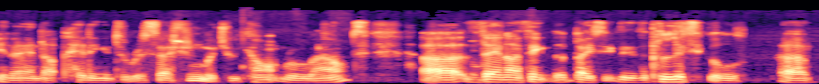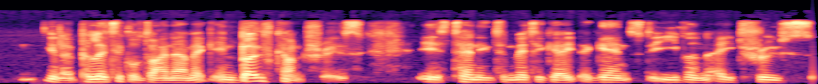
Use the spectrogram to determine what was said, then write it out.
you know end up heading into recession, which we can't rule out. Uh, then I think that basically the political uh, you know, political dynamic in both countries is tending to mitigate against even a truce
